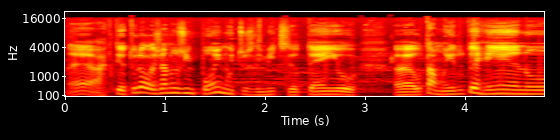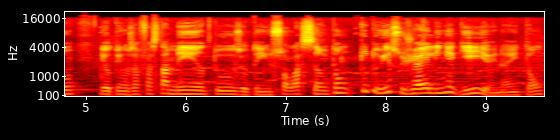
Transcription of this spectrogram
Né? A arquitetura ela já nos impõe muitos limites. Eu tenho uh, o tamanho do terreno, eu tenho os afastamentos, eu tenho insolação. Então tudo isso já é linha guia, né? Então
